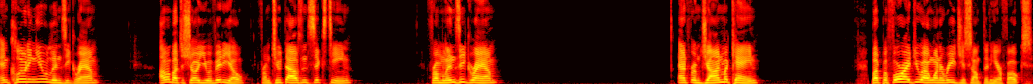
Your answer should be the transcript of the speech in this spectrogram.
including you, Lindsey Graham. I'm about to show you a video from 2016 from Lindsey Graham and from John McCain. But before I do, I want to read you something here, folks.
